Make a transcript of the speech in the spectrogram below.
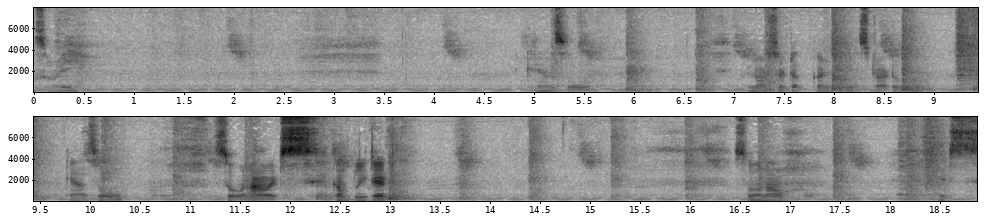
Sorry. Cancel. Not set up. Continue. Start over. Cancel. So now it's completed. So now it's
